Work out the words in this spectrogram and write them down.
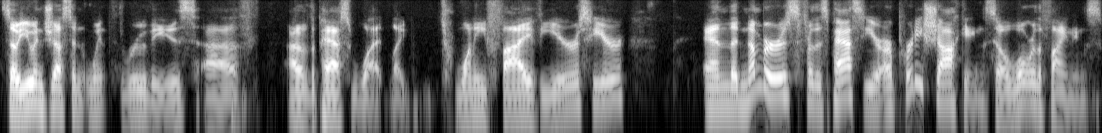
So you and Justin went through these uh, out of the past what, like 25 years here, and the numbers for this past year are pretty shocking. So what were the findings?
